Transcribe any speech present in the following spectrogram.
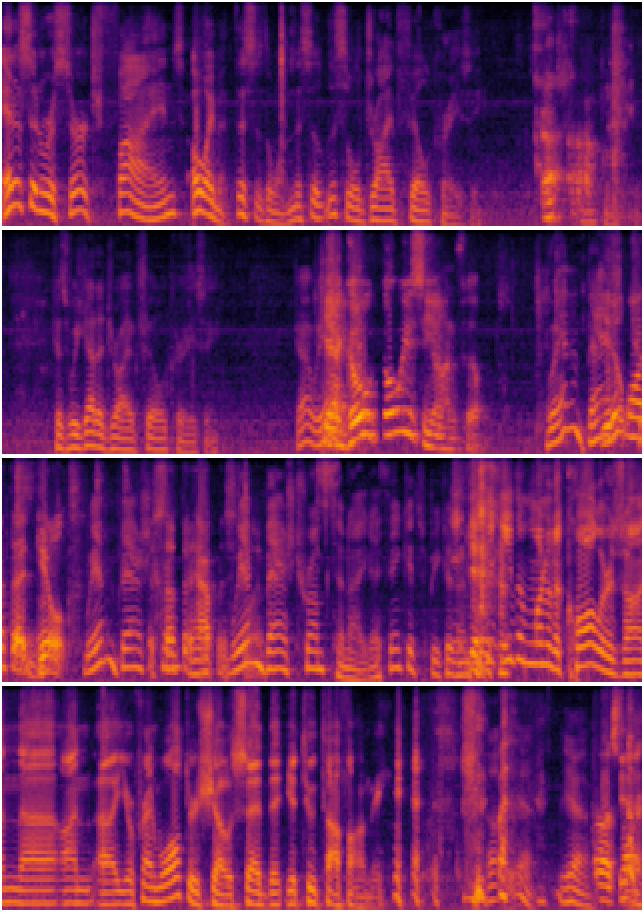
Edison Research finds. Oh wait a minute. This is the one. This is, this will drive Phil crazy. Because we got to drive Phil crazy. God, we Yeah, haven't- go go easy on Phil. We haven't bashed. You don't want that guilt. We haven't bashed. If Trump. something happens We to haven't him. bashed Trump tonight. I think it's because I'm. E- Even one of the callers on uh, on uh, your friend Walter's show said that you're too tough on me. Oh yeah, yeah. Oh, yeah,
